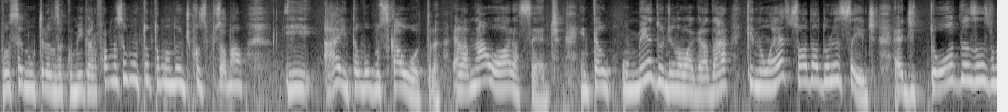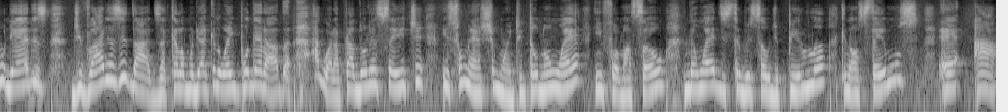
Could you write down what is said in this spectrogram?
você não transa comigo, ela fala, mas eu não estou tomando anticoncepcional. E, ah, então vou buscar outra. Ela na hora cede. edge. Então, o medo de não agradar, que não é só da adolescente, é de todas as mulheres de várias idades, aquela mulher que não é empoderada. Agora, para adolescente, isso mexe muito. Então, não é informação, não é distribuição de pílula que nós temos, é a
